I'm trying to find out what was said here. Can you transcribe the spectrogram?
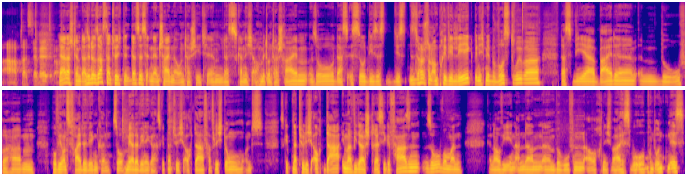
abseits der Welt war. Ja, das stimmt. Also du sagst natürlich, das ist ein entscheidender Unterschied. Ähm, das kann ich auch mit unterschreiben. So, das ist so dieses, dieses das ist schon auch ein Privileg, bin ich mir bewusst drüber, dass wir beide ähm, Berufe haben, wo wir uns frei bewegen können. So, mehr oder weniger. Es gibt natürlich auch da Verpflichtungen und es gibt natürlich auch da immer wieder stressige Phasen, so, wo man genau wie in anderen ähm, Berufen auch nicht weiß, wo oben und unten ist.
